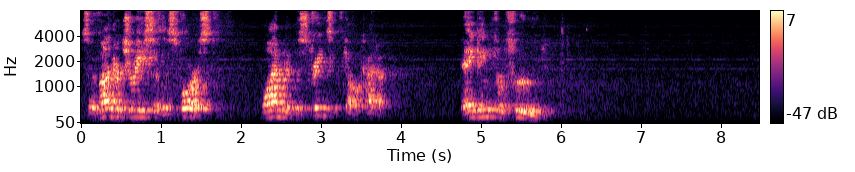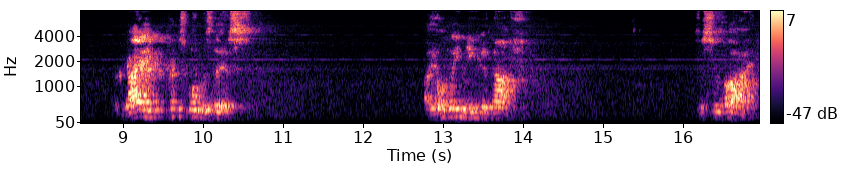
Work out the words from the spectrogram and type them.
So Mother Teresa was forced to wander the streets of Calcutta, begging for food. Her guiding principle was this I only need enough to survive.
